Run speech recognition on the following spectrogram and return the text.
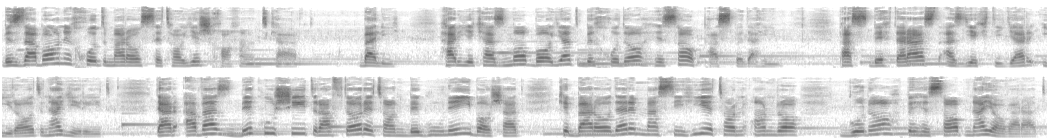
به زبان خود مرا ستایش خواهند کرد. بلی هر یک از ما باید به خدا حساب پس بدهیم. پس بهتر است از یکدیگر ایراد نگیرید. در عوض بکوشید رفتارتان به گونه ای باشد که برادر مسیحیتان آن را گناه به حساب نیاورد.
